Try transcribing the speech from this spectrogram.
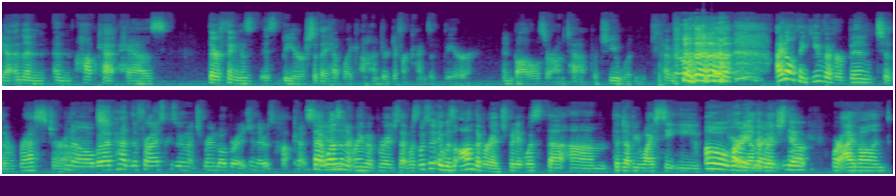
yeah, and then and Hopcat has their thing is is beer, so they have like a hundred different kinds of beer in bottles or on tap, which you wouldn't. Have. No. I don't think you've ever been to the restaurant. No, but I've had the fries because we went to Rainbow Bridge and there was hot Hopcat. That wasn't at Rainbow Bridge. That was Was it? It was on the bridge, but it was the um the WYCE Oh, party right, on the right. bridge thing Yeah, where I volunteered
